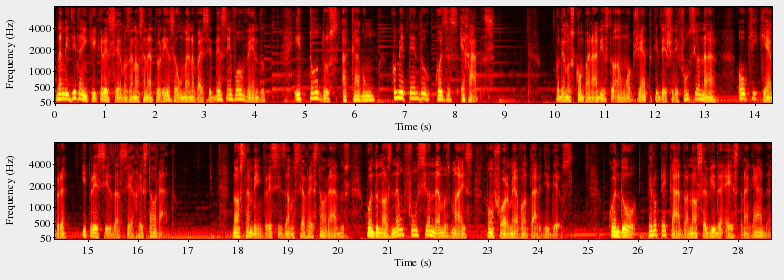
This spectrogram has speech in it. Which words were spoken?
Na medida em que crescemos, a nossa natureza humana vai se desenvolvendo e todos acabam cometendo coisas erradas. Podemos comparar isto a um objeto que deixa de funcionar ou que quebra e precisa ser restaurado. Nós também precisamos ser restaurados quando nós não funcionamos mais conforme a vontade de Deus. Quando, pelo pecado, a nossa vida é estragada,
